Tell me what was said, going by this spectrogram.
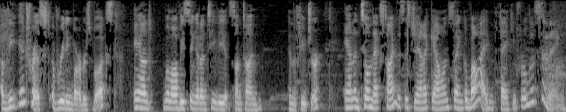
of the interest of reading Barbara's books, and we'll all be seeing it on TV at some time in the future. And until next time, this is Janet Gallen saying goodbye. Thank you for listening.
